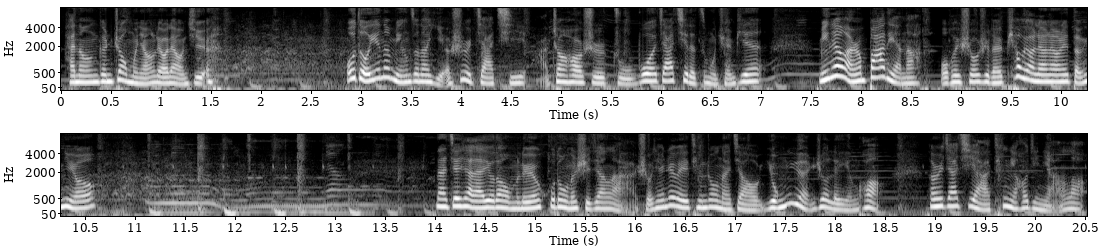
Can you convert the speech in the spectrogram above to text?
还能跟丈母娘聊两句。我抖音的名字呢也是佳期啊，账号是主播佳期的字母全拼。明天晚上八点呢，我会收拾的漂漂亮亮的等你哦。那接下来又到我们留言互动的时间了。首先这位听众呢叫永远热泪盈眶。他说：“佳琪啊，听你好几年了，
